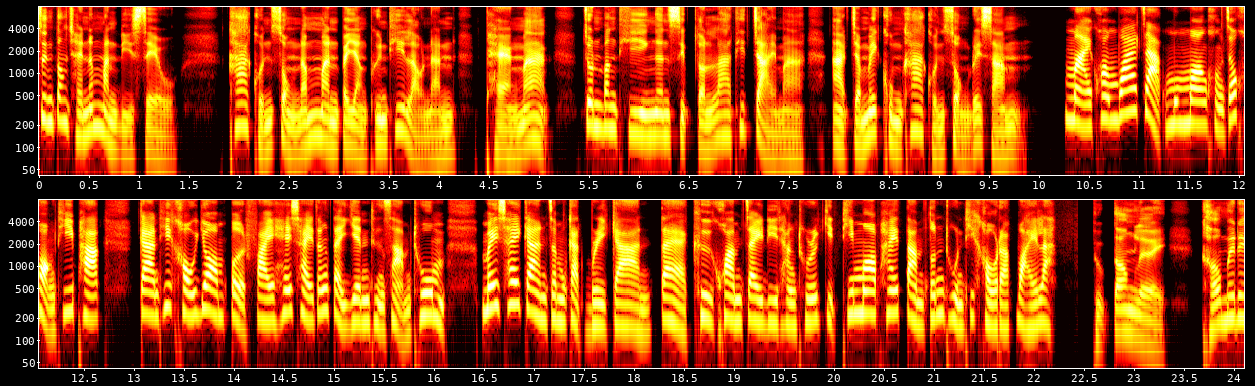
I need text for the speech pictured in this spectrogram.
ซึ่งต้องใช้น้ำมันดีเซล ค่าขนส่งน้ำมันไปยังพื้นที่เหล่านั้น แพงมาก จนบางทีเงิน 10 ดอลลาร์ที่จ่ายมา อาจจะไม่คุ้มค่าขนส่งด้วยซ้ำ หมายความว่าจากมุมมองของเจ้าของที่พัก การที่เขายอมเปิดไฟให้ใช้ตั้งแต่เย็นถึงสามทุ่ม ไม่ใช่การจำกัดบริการ แต่คือความใจดีทางธุรกิจที่มอบให้ตามต้นทุนที่เขารับไว้ล่ะ ถูกต้องเลย เขาไม่ได้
